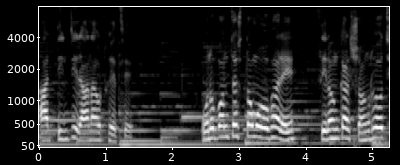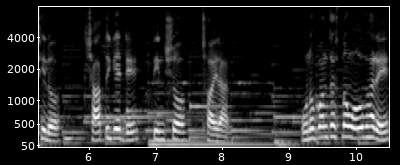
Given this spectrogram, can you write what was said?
আর তিনটি রান আউট হয়েছে। ঊনপঞ্চাশতম ওভারে শ্রীলঙ্কার সংগ্রহ ছিল সাত উইকেটে তিনশো ছয় রান। ঊনপঞ্চাশতম ওভারে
